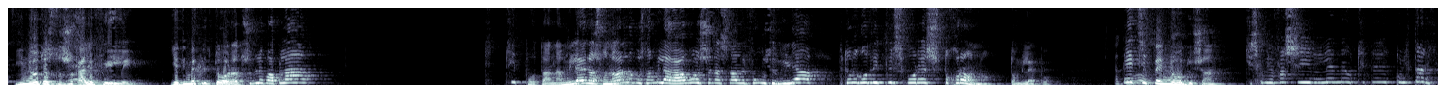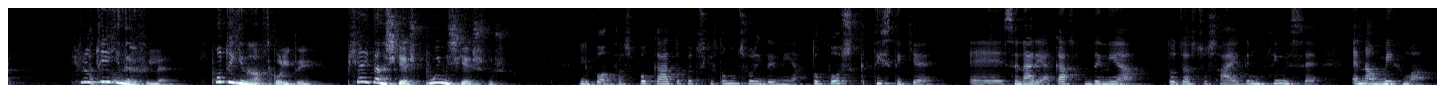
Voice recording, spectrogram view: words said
Όντως. Είναι όντως τόσο καλοί φίλοι. Γιατί μέχρι τώρα τους βλέπω απλά. τι- Τίποτα. Να μιλάει ένας στον άλλον όπως θα μίλαγα εγώ σε έναν συνάδελφό μου στη δουλειά που τον έχω δει τρεις φορές το χρόνο. Τον βλέπω. Ακριβώς. Έτσι φαινόντουσαν. Και σε κάποια φάση λένε ότι είναι κολλητάρια. Και λέω τι έγινε, ρε φίλε; Πότε γίνανε αυτοί οι κολλητοί; Ποια ήταν η σχέση, πού είναι η σχέση τους; Λοιπόν, θα σου πω κάτι το οποίο το σκεφτόμουν σε όλη την ταινία. Το πώς κτίστηκε ε, σεναριακά σε αυτήν την ταινία το Just Society μου θύμισε ένα μείγμα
